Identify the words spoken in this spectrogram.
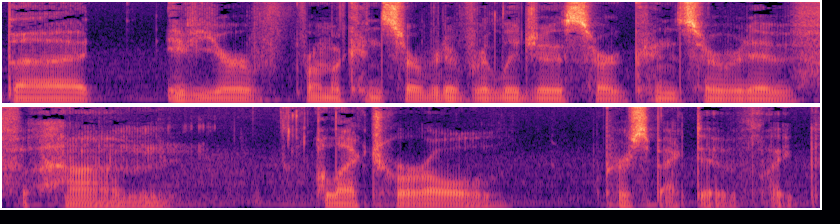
But if you're from a conservative religious or conservative um, electoral perspective, like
